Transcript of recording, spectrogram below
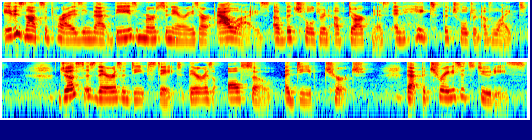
It is not surprising that these mercenaries are allies of the children of darkness and hate the children of light. Just as there is a deep state, there is also a deep church that betrays its duties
